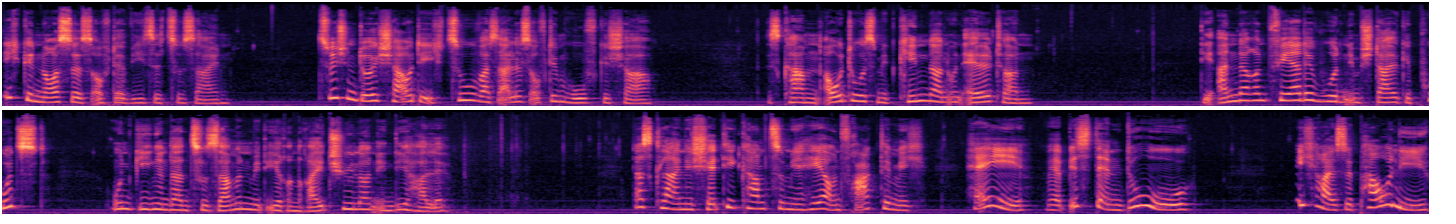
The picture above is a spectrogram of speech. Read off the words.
Ich genoss es, auf der Wiese zu sein. Zwischendurch schaute ich zu, was alles auf dem Hof geschah. Es kamen Autos mit Kindern und Eltern. Die anderen Pferde wurden im Stall geputzt und gingen dann zusammen mit ihren Reitschülern in die Halle. Das kleine Shetty kam zu mir her und fragte mich, Hey, wer bist denn du? Ich heiße Pauli.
